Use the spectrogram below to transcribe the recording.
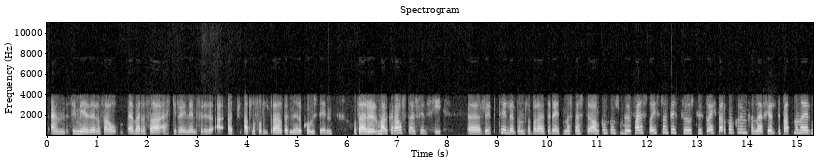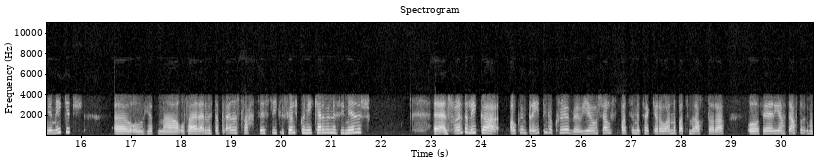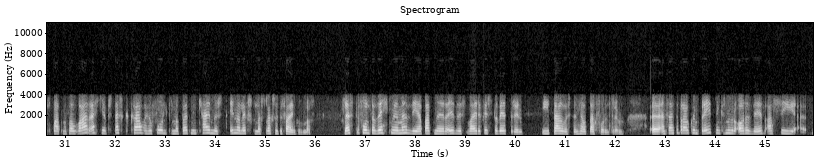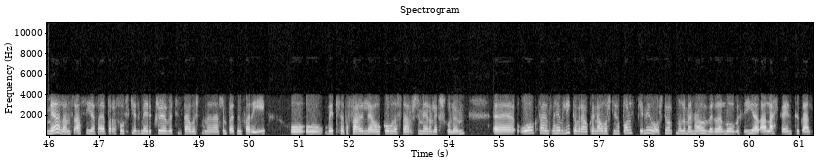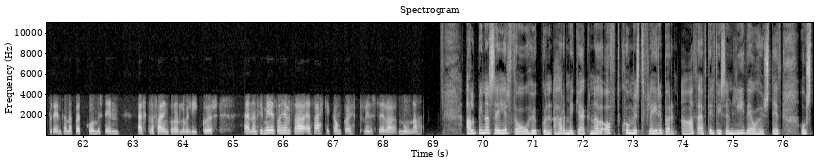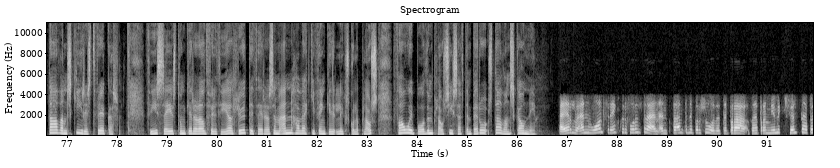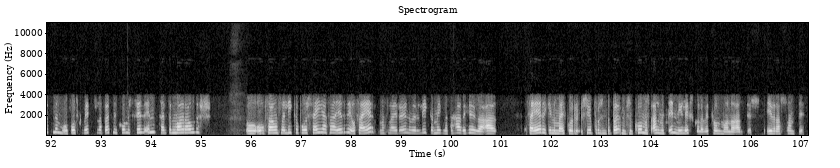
en því miður og þá verður það ekki raunin fyrir alla fóröldra að börnið eru komist inn og það eru margar ástæðir fyrir því. Uh, hlut til er þannig að þetta er einna stærstu árgangum sem hefur fæðist á Íslandi 2021 árgangurinn þannig að fjöldi barnana er mjög mikill uh, og, hérna, og það er erfitt að bregðast rætt við slíkri fjölkun í kerfinu því miður. Uh, en svo er það líka ákveðin breyting á kröfu. Ég og sjálf bat sem er tveggjara og annar bat sem er átt ára og þegar ég átti afturleikamall batna þá var ekki sterk krafa hjá fólkdrum að börnin kæmust inn á leikskóla strax eftir fæðingurlóf. Flesti fólkdrar reikniði með því að batnið væri fyrsta veturinn í dagvistun hjá dagfórildrum. Uh, en þetta er bara ákveðin breyting sem eru orðið af því, meðalans af því að það er bara fólk gerir meiri kröfu til dagvistunar sem börnin fari í og, og vill þetta faglega og góða starf sem er á leikskólum. Uh, og það hefur líka verið ákveðin áherslu hjá bolginni og stjórnmálumenn hafa verið að lofa því að, að lækka inntöku aldurinn þannig að börn komist inn eftir að fæðingur orðlega líkur en, en því miður þá hefur það, það ekki ganga upp viðst vera núna. Albína segir þó hugun harmi gegn að oft komist fleiri börn að eftir því sem líði á haustið og staðan skýrist frekar. Því segist hún gera ráð fyrir því að hluti þeirra sem enn hafi ekki fengið leikskóla plás fái bóðum plás í september og staðan skáni. Það er alveg enn von fyrir einhverju fóröldra en, en standin er bara svo og þetta er bara, mjög mikil fjöldaða börnum og fólk vill að börnum komist fyrr inn heldur en var áður og, og það er náttúrulega líka búið að segja að það er því og það er náttúrulega í raun og veru líka mikilvægt að hafa í huga að það er ekki náma einhver 7% af börnum sem komast almennt inn í leikskóla við 12 mánu aldur yfir alls landi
